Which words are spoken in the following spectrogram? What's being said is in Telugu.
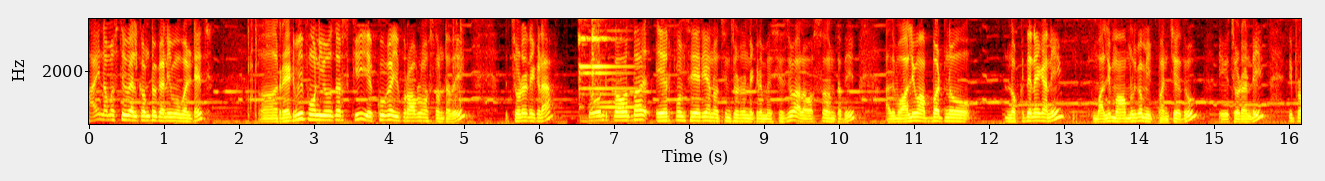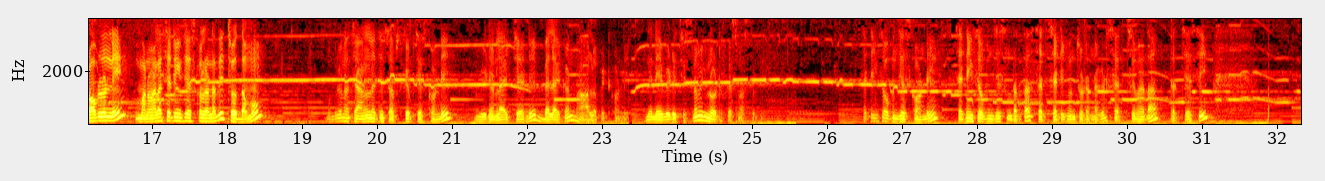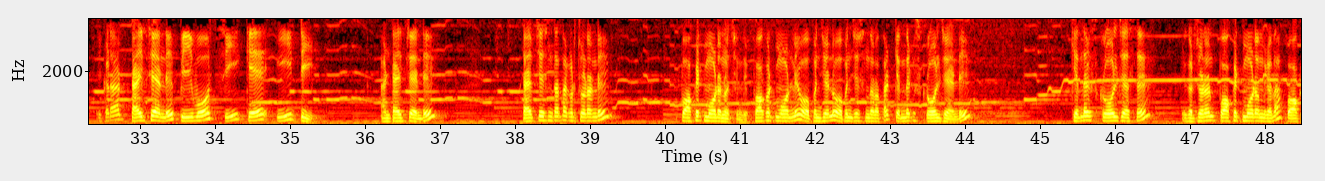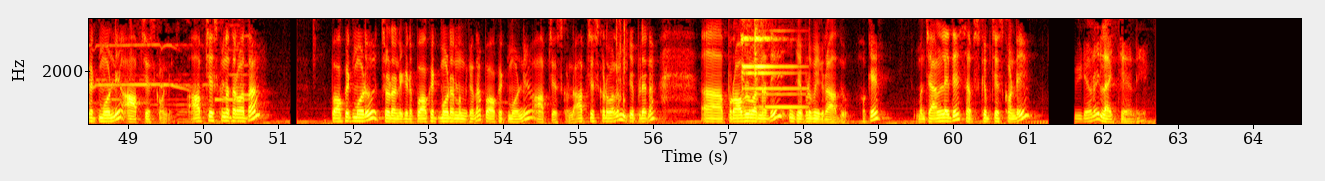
హాయ్ నమస్తే welcome to Gani mobile tech Redmi phone యూజర్స్కి ఎక్కువగా ఈ ప్రాబ్లం వస్తుంటుంది. చూడండి ఇక్కడ. Don't cover the earphones area అని వచ్చింది చూడండి ఇక్కడ మెసేజ్ అలా వస్తూ ఉంటుంది అది వాల్యూమ్ అప్ బటన్ నొక్కితేనే కానీ మళ్ళీ మామూలుగా మీకు పనిచేయదు. ఇవి చూడండి. ఈ ప్రాబ్లమ్ని మనం ఎలా సెట్టింగ్ చేసుకోవాలన్నది చూద్దాము. ముందుగా నా ఛానల్ అయితే సబ్స్క్రైబ్ చేసుకోండి. వీడియోని లైక్ చేయండి. బెల్ ఐకాన్ ఆల్లో పెట్టుకోండి. నేను ఏ వీడియో చేసినా మీకు నోటిఫికేషన్ వస్తుంది. సెట్టింగ్స్ ఓపెన్ చేసుకోండి. సెట్టింగ్స్ ఓపెన్ చేసిన తర్వాత సెర్చ్ సెట్టింగ్ చూడండి అక్కడ. సెర్చ్ మీద టచ్ చేసి. ఇక్కడ టైప్ చేయండి పిఓసికేఈటి అని టైప్ చేయండి. టైప్ చేసిన తర్వాత అక్కడ చూడండి. పాకెట్ మోడ్ అని వచ్చింది. పాకెట్ మోడ్ని ఓపెన్ చేయండి. ఓపెన్ చేసిన తర్వాత కిందకి స్క్రోల్ చేయండి. కిందకి స్క్రోల్ చేస్తే ఇక్కడ చూడండి పాకెట్ మోడ్ ఉంది కదా. పాకెట్ మోడ్ని ఆఫ్ చేసుకోండి. ఆఫ్ చేసుకున్న తర్వాత పాకెట్ మోడ్ చూడండి ఇక్కడ పాకెట్ మోడ్ అని ఉంది కదా పాకెట్ మోడ్ని ఆఫ్ చేసుకోండి. ఆఫ్ చేసుకోవడం వల్ల మీకు ఎప్పుడైనా ప్రాబ్లం అన్నది ఇంకెప్పుడు మీకు రాదు. ఓకే? మన ఛానల్ అయితే సబ్స్క్రైబ్ చేసుకోండి. వీడియోని లైక్ చేయండి.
